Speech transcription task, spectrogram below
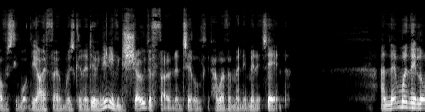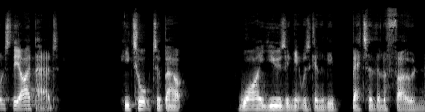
obviously what the iPhone was going to do. He didn't even show the phone until however many minutes in. And then when they launched the iPad, he talked about why using it was going to be better than a phone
